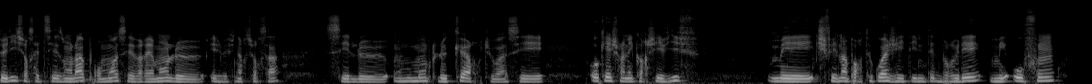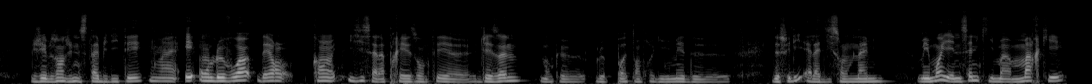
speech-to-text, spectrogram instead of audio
lit sur cette saison-là, pour moi, c'est vraiment le. Et je vais finir sur ça. C'est le. On nous montre le cœur, tu vois. C'est. Ok, je suis un écorché vif, mais je fais n'importe quoi, j'ai été une tête brûlée, mais au fond, j'ai besoin d'une stabilité. Ouais. Et on le voit, d'ailleurs, quand Isis elle a présenté euh, Jason, donc euh, le pote entre guillemets de, de Sully, elle a dit son ami. Mais moi, il y a une scène qui m'a marqué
